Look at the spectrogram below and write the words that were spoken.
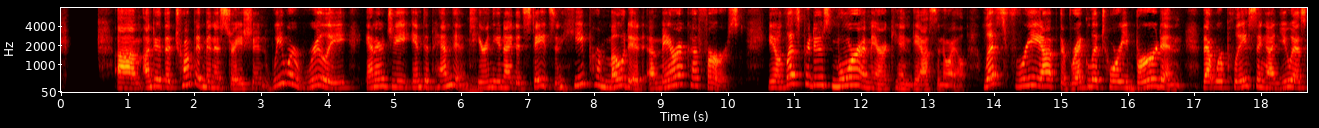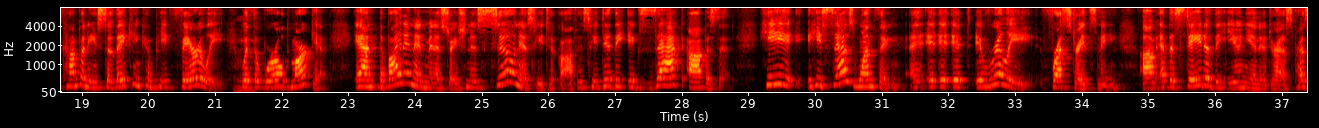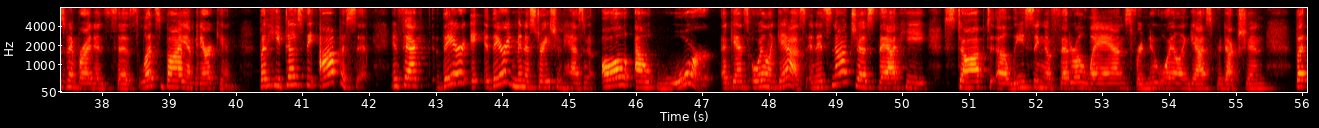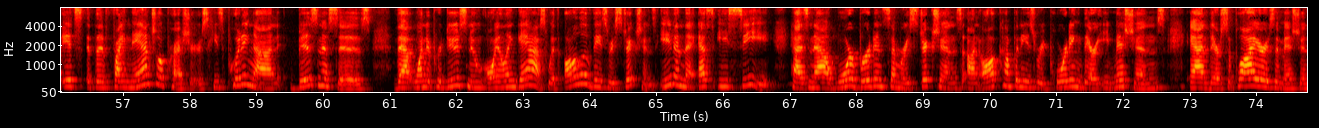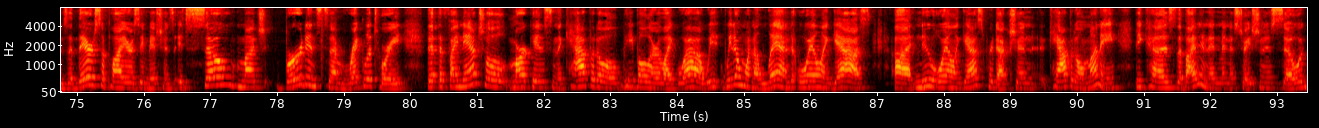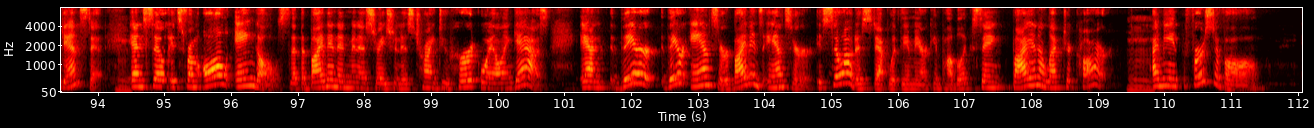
um, under the Trump administration, we were really energy independent here in the United States, and he promoted America first. You know, let's produce more American gas and oil. Let's free up the regulatory burden that we're placing on U.S. companies so they can compete fairly mm. with the world market. And the Biden administration, as soon as he took office, he did the exact opposite he he says one thing. It it it, really frustrates me. Um, at the State of the Union address, President Biden says, "Let's buy American," but he does the opposite. In fact, their their administration has an all-out war against oil and gas, and it's not just that he stopped uh, leasing of federal lands for new oil and gas production, but it's the financial pressures he's putting on businesses that want to produce new oil and gas with all of these restrictions. Even the SEC has now more burdensome restrictions on all companies reporting their emissions and their suppliers' emissions and their suppliers' emissions. It's so much burdensome regulatory that the financial markets and the capital people are like, wow, we, we don't want to lend oil and gas uh, new oil and gas production capital money because the Biden administration is so against it. Mm. And so it's from all angles that the Biden administration is trying to hurt oil and gas. And their their answer, Biden's answer, is so out of step with the American public, saying buy an electric car. Mm. I mean, first of all,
